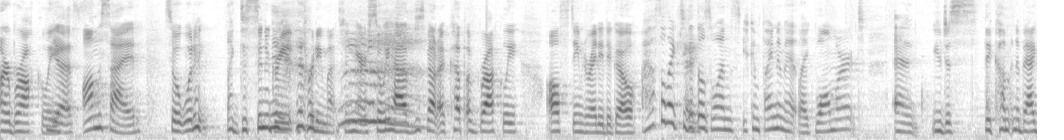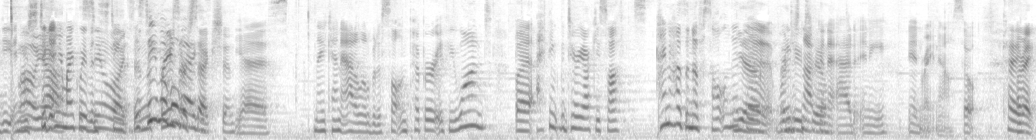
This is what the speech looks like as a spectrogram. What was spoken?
our broccoli Yes. on the side so it wouldn't like disintegrate pretty much in here. So we have just about a cup of broccoli all steamed ready to go. I also like to get those ones, you can find them at like Walmart and you just, they come in a baggie and you Oh, stick it in your microwave and steam it. The in the freezer section. Yes. Now you can add a little bit of salt and pepper if you want, but I think the teriyaki sauce kind of has enough salt in it Yeah, that we're I just not too. gonna add any in right now. So, Okay. all right.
